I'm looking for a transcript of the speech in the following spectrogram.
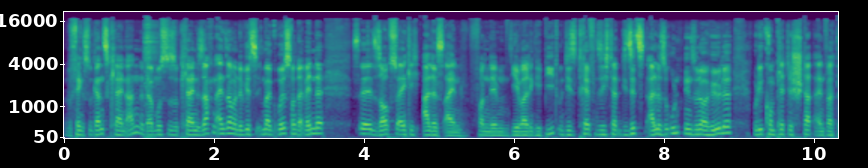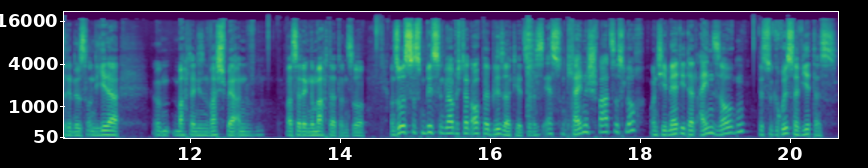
Und du fängst so ganz klein an und da musst du so kleine Sachen einsammeln und dann wirst du immer größer und am Ende äh, saugst du eigentlich alles ein von dem jeweiligen Gebiet und diese treffen sich dann, die sitzen alle so unten in so einer Höhle, wo die komplette Stadt einfach drin ist und jeder ähm, macht dann diesen Waschbär an, was er denn gemacht hat und so. Und so ist es ein bisschen, glaube ich, dann auch bei Blizzard jetzt. So, das ist erst so ein kleines schwarzes Loch und je mehr die dann einsaugen, desto größer wird das.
